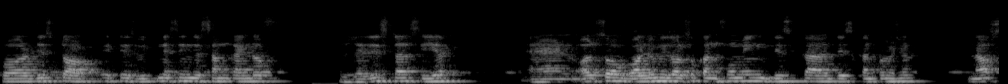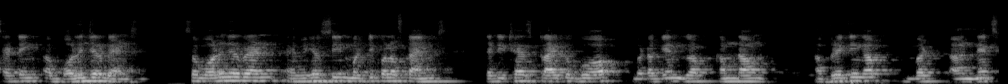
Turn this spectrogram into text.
for this stock. It is witnessing some kind of resistance here, and also volume is also confirming this uh, this confirmation. Now setting a Bollinger Band. So Bollinger Band, uh, we have seen multiple of times that it has tried to go up, but again go up, come down, breaking up. But uh, next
